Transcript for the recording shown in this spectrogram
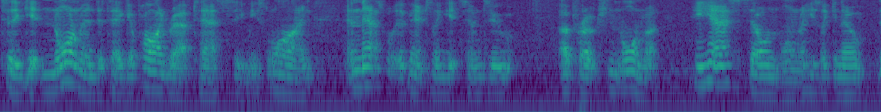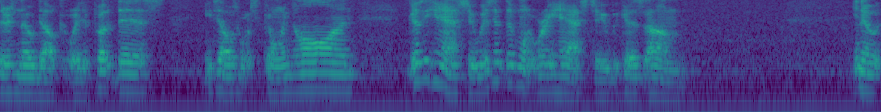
to get Norman to take a polygraph test to see if he's lying, and that's what eventually gets him to approach Norma. He has to tell Norma, he's like, you know, there's no delicate way to put this. He tells what's going on, because he has to. It's at the point where he has to, because, um, you know,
